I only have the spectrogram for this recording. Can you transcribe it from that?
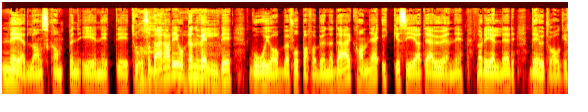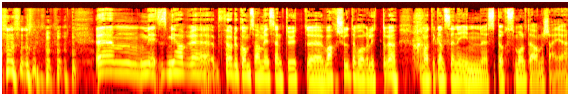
nederlandskampen i 92. Så der har de gjort en veldig god jobb, Fotballforbundet. Der kan jeg ikke si at jeg er uenig når det gjelder det utvalget. Um, vi, vi har, eh, før du kom, så har vi sendt ut eh, varsel til våre lyttere om at de kan sende inn eh, spørsmål til Arne Skeie.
